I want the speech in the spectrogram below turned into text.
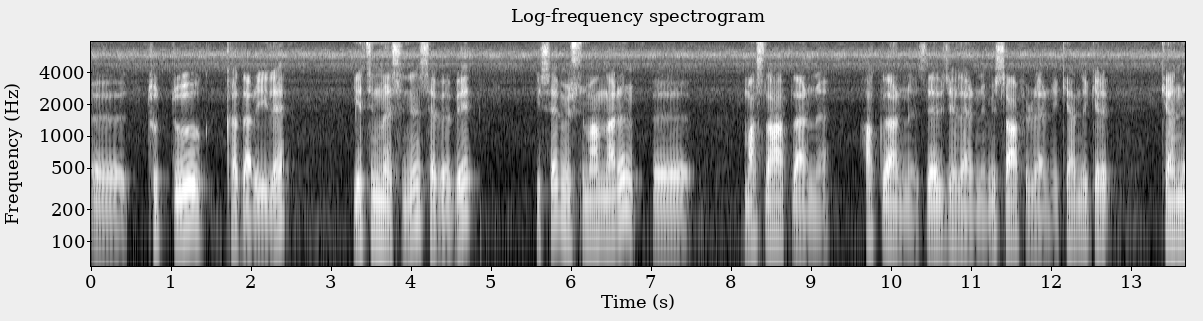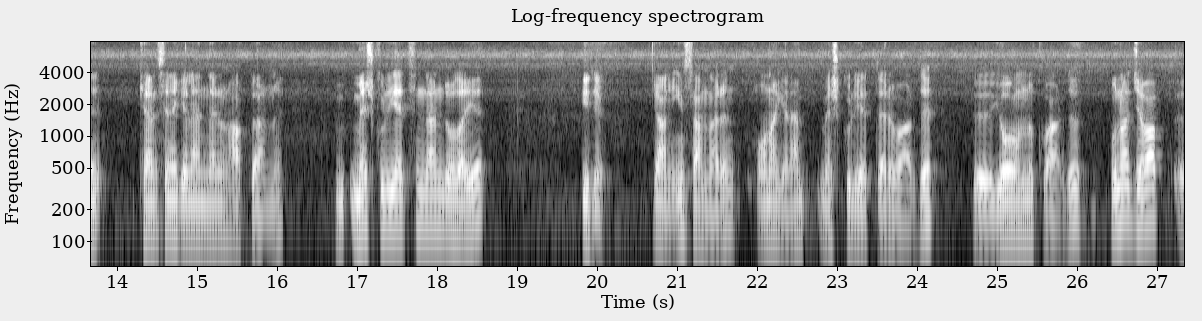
e, tuttuğu kadarıyla yetinmesinin sebebi ise Müslümanların e, maslahatlarını, haklarını, zevcelerini, misafirlerini, kendi kendi kendisine gelenlerin haklarını meşguliyetinden dolayı idi. Yani insanların ona gelen meşguliyetleri vardı, e, yoğunluk vardı. Buna cevap e,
